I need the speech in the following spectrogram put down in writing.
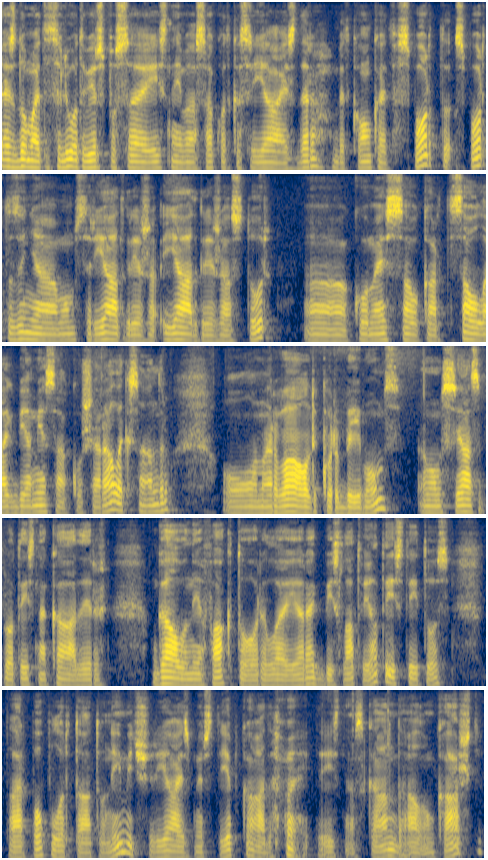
Es domāju, tas ir ļoti virspusēji īstenībā sakot, kas ir jāizdara, bet konkrēti sporta, sporta ziņā mums ir jāatgriežas, jāatgriežas tur, ko mēs savukārt savulaik bijām iesākuši ar Aleksandru un ar valdi, kur bija mums. Mums jāsaprot īstenībā, kādi ir galvenie faktori, lai regbijs Latvijā attīstītos. Tā ir popularitāte un imidžs. Ir jāizmirst jebkāda īstenībā skandāla un kašķi.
